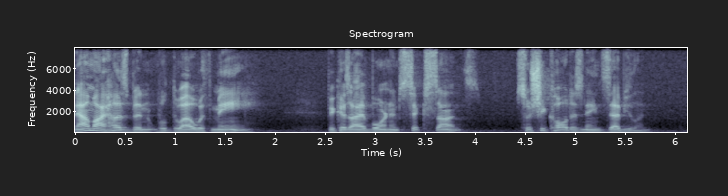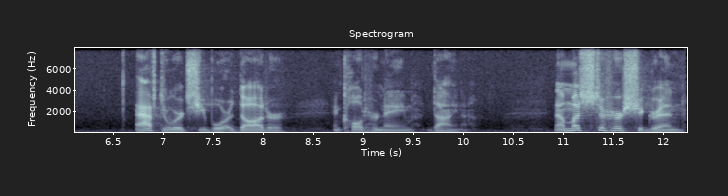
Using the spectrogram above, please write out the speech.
Now my husband will dwell with me because I have borne him six sons. So she called his name Zebulun. Afterwards, she bore a daughter and called her name Dinah. Now, much to her chagrin,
